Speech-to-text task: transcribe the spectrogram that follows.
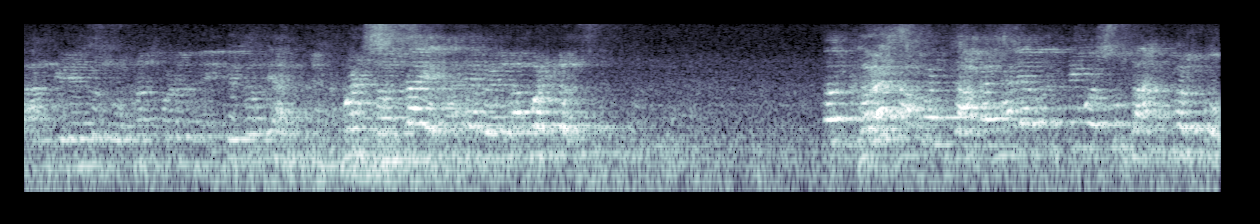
दान दिलेलं स्वप्नच पडत नाही. ते जाऊ द्या. पण समजा एखाद्या वेळेला पडलंच तर खरंच आपण जागा झाल्यावर ती वस्तू दान करतो.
